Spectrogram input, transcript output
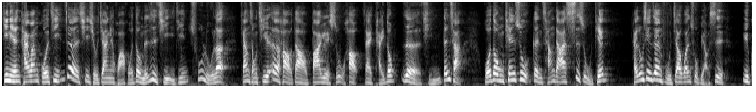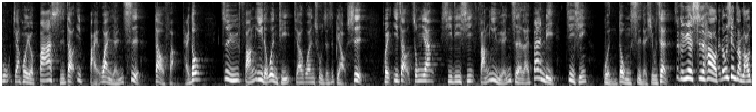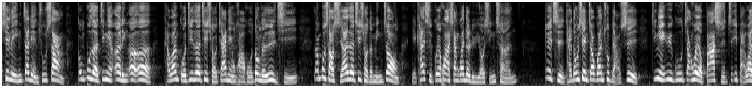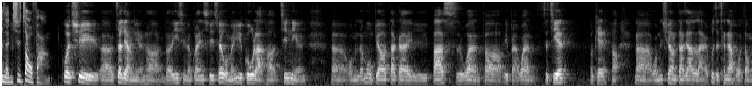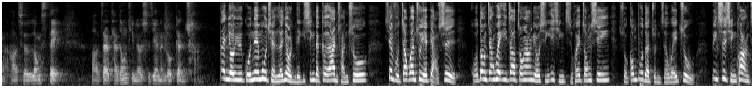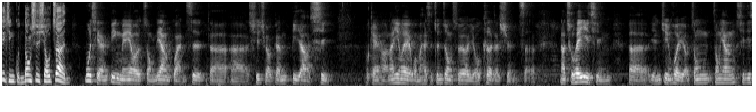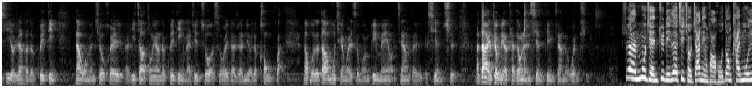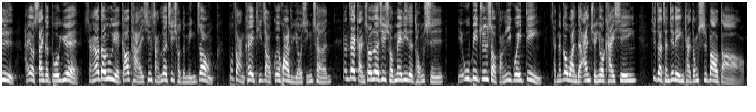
今年台湾国际热气球嘉年华活动的日期已经出炉了，将从七月二号到八月十五号在台东热情登场，活动天数更长达四十五天。台东县政府交关处表示，预估将会有八十到一百万人次到访台东。至于防疫的问题，交关处则是表示，会依照中央 CDC 防疫原则来办理进行。滚动式的修正。这个月四号，台东县长劳庆林在脸书上公布了今年二零二二台湾国际热气球嘉年华活动的日期，让不少喜爱热气球的民众也开始规划相关的旅游行程。对此，台东县交关处表示，今年预估将会有八十至一百万人次造访。过去呃这两年哈的疫情的关系，所以我们预估了哈，今年呃我们的目标大概以八十万到一百万之间。OK，好，那我们希望大家来，不止参加活动了，哈，是 long stay，好，在台东停留时间能够更长。但由于国内目前仍有零星的个案传出，县府交关处也表示，活动将会依照中央流行疫情指挥中心所公布的准则为主，并视情况进行滚动式修正。目前并没有总量管制的呃需求跟必要性。OK，好，那因为我们还是尊重所有游客的选择。那除非疫情呃严峻，会有中中央 CDC 有任何的规定，那我们就会呃依照中央的规定来去做所谓的人流的控管。那否则到目前为止，我们并没有这样的一个限制。那当然就没有台东人限定这样的问题。虽然目前距离热气球嘉年华活动开幕日还有三个多月，想要到鹿野高台欣赏热气球的民众，不妨可以提早规划旅游行程。但在感受热气球魅力的同时，也务必遵守防疫规定，才能够玩得安全又开心。记者陈吉林台东市报道。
